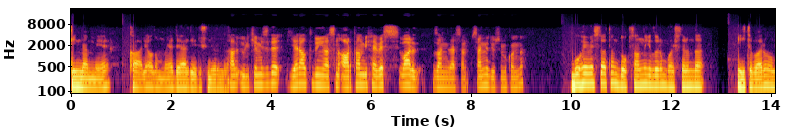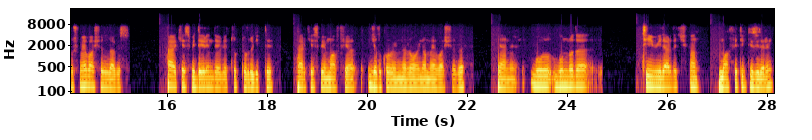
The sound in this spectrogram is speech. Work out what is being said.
dinlenmeye, kale alınmaya değer diye düşünüyorum ben. Abi ülkemizde yeraltı dünyasına artan bir heves var zannedersem. Sen ne diyorsun bu konuda? Bu heves zaten 90'lı yılların başlarında itibaren oluşmaya başladı Douglas. Herkes bir derin devlet tutturdu gitti. Herkes bir mafyacılık oyunları oynamaya başladı. Yani bu bunda da TV'lerde çıkan mafyatik dizilerin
